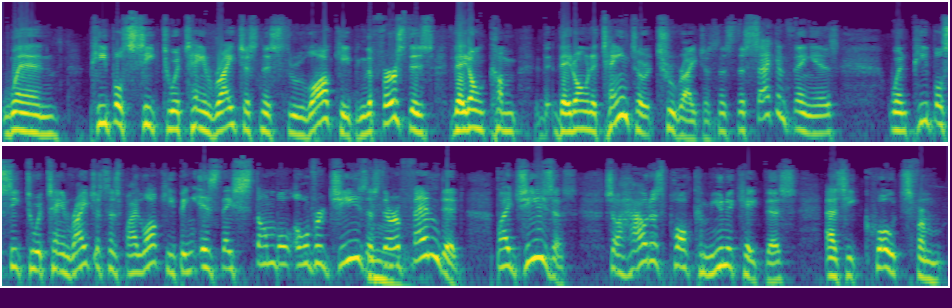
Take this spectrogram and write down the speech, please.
when people seek to attain righteousness through law keeping, the first is they don't come, they don't attain to true righteousness. The second thing is when people seek to attain righteousness by law keeping is they stumble over Jesus. They're offended by Jesus. So how does Paul communicate this as he quotes from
